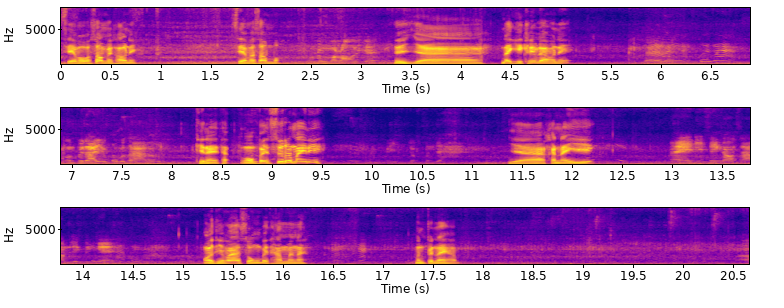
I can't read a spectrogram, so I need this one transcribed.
เสียบอกว่าซ่อมให้เขานี่ เสียมาซ่อมบอกผมมาเลาะเยอะเฮ้ยอยาได้กี่คลิปแล้ววันนี้ได้เลยสวยมากมันไปได้อยู่กูต้าแล้วที่ไหนถ้างงไปซื้อรถใหม่นี่ ไปจบสัญญาอย่าคันไหนอีก ไอ้ดีซีเก้าสามเล็กไปแก่อ๋อที่ว่าส่งไปทำมันนะ มันเป็นไรครับ อ่า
